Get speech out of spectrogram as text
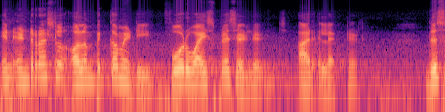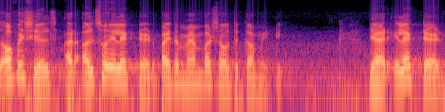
In International Olympic Committee, four vice presidents are elected. These officials are also elected by the members of the committee. They are elected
